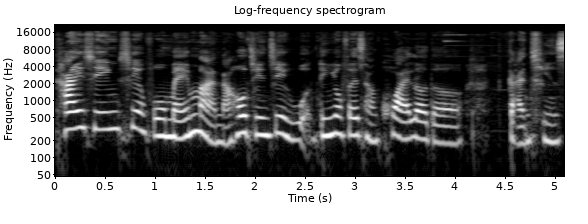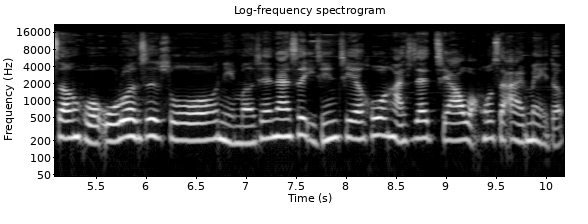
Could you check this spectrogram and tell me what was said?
开心、幸福、美满，然后经济稳定又非常快乐的感情生活。无论是说你们现在是已经结婚，还是在交往，或是暧昧的，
